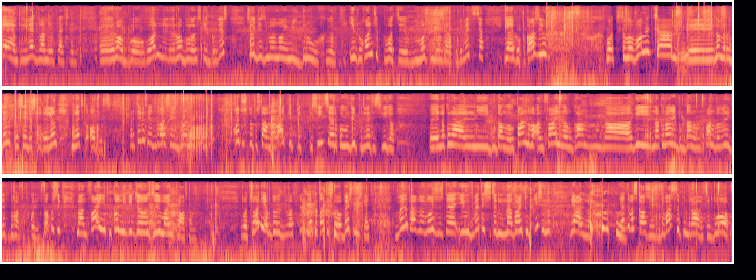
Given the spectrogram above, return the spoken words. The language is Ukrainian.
Всем привет, з вами опять е, Гон, Робо скейтбордист. Сьогодні зі мною мій друг е, Ігор Гончик. От е, можете його зараз подивитися. Я його показую. От село Волиця, е, номер один, Красилівський район, Хмельницька область. Перед тим, як я до вас збройний хочу, щоб ви поставили лайки, підпишіться, рекомендую подивитись відео е, на каналі Богдана Лопанова, Анфай, на, на, на каналі Богдана Лопанова ви знайдете багато прикольних фокусів. На Анфайні прикольні відео з Майнкрафтом. От сьогодні я буду до вас як кататися на обичному скейті. Ви, напевно, можете і удивитися, що це на- найтупіше, але реально, я до вас кажу, до вас це понравиться, бо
